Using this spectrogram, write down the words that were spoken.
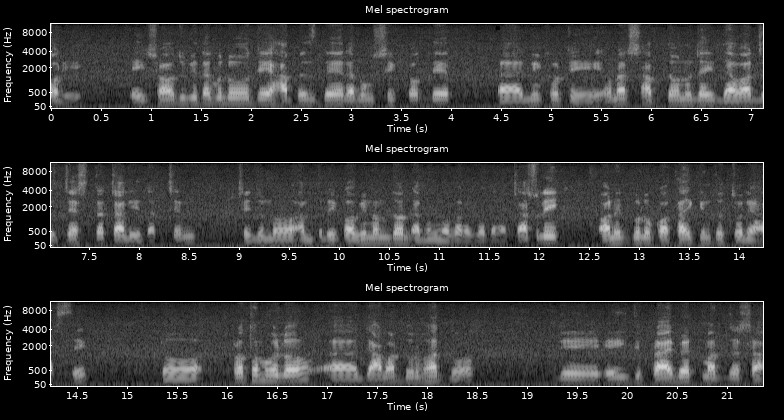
করে এই সহযোগিতাগুলো যে হাফেজদের এবং শিক্ষকদের নিকটে ওনার শব্দ অনুযায়ী দেওয়ার যে চেষ্টা চালিয়ে যাচ্ছেন, সেই জন্য আন্তরিক অভিনন্দন এবং মোবারকবাদ জানাচ্ছি। আসলে অনেকগুলো কথাই কিন্তু চলে আসছে। তো প্রথম হলো যে আমার দুর্ভাগ্য যে এই যে প্রাইভেট মাদ্রাসা,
